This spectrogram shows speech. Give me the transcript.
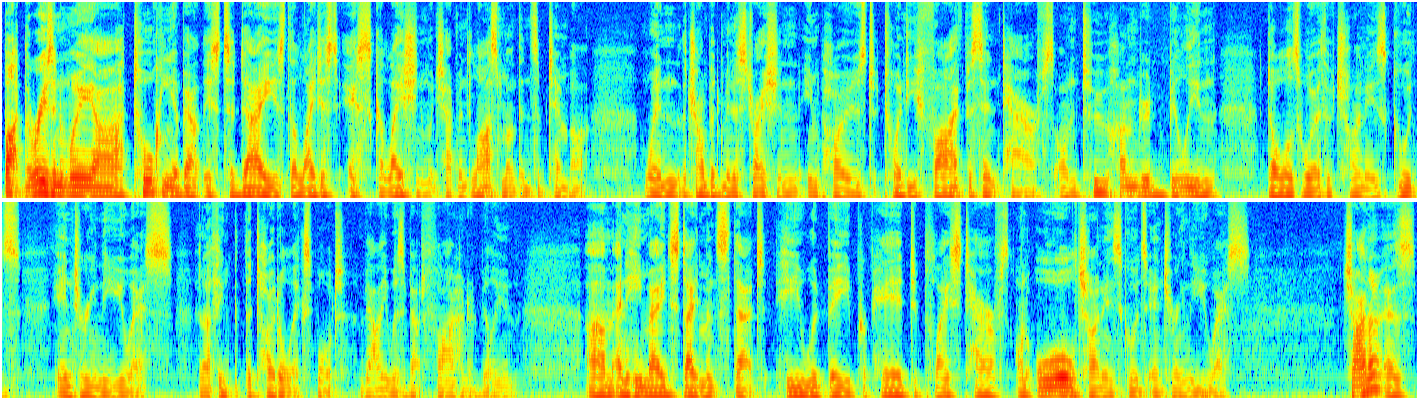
But the reason we are talking about this today is the latest escalation, which happened last month in September, when the Trump administration imposed 25% tariffs on $200 billion worth of Chinese goods entering the US. And I think the total export value was about 500 billion. Um, and he made statements that he would be prepared to place tariffs on all Chinese goods entering the US. China, as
